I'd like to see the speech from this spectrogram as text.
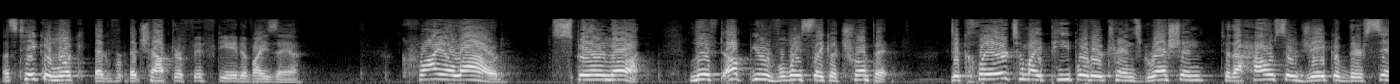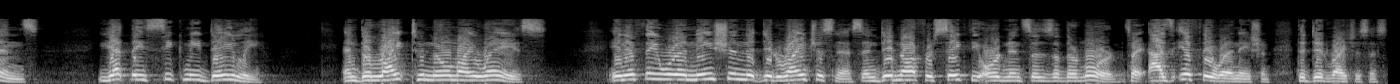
Let's take a look at, at chapter 58 of Isaiah. Cry aloud, spare not, lift up your voice like a trumpet. Declare to my people their transgression, to the house of Jacob their sins. Yet they seek me daily, and delight to know my ways. And if they were a nation that did righteousness and did not forsake the ordinances of their Lord, sorry, as if they were a nation that did righteousness,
